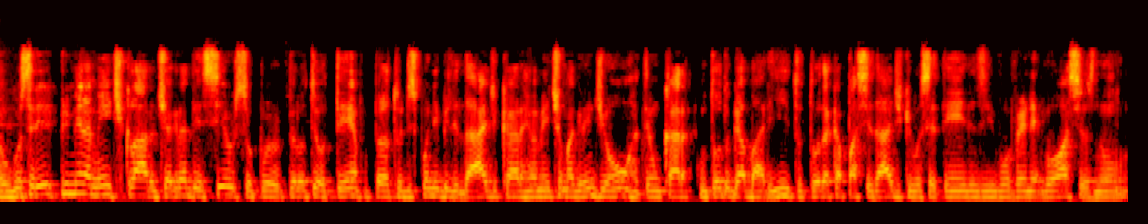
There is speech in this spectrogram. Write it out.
Eu gostaria, primeiramente, claro, te agradecer, Urso, por, pelo teu tempo, pela tua disponibilidade, cara. Realmente é uma grande honra ter um cara com todo o gabarito, toda a capacidade que você tem de desenvolver negócios no,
